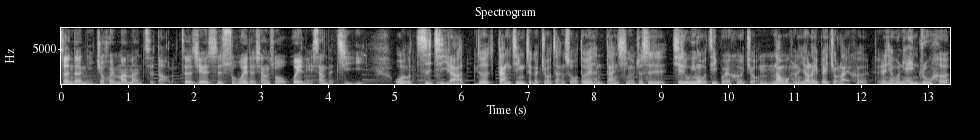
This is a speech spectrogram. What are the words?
真的，你就会慢慢知道了。这些是所谓的，像说味蕾上的记忆。我我自己啊，就是刚进这个酒展的时候，我都会很担心哦。就是其实因为我自己不会喝酒，嗯、那我可能要了一杯酒来喝，人家问你哎如何？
